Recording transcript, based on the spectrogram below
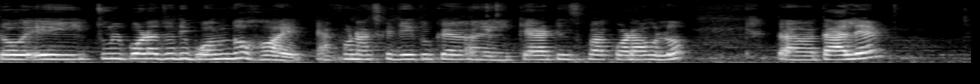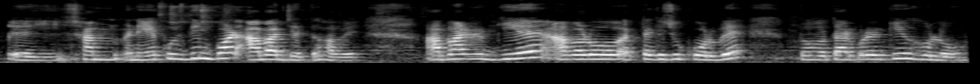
তো এই চুল পড়া যদি বন্ধ হয়, এখন আজকে যেহেতু ক্যারাটিন স্পা করা হলো তাহলে এই সাম- মানে একুশ দিন পর আবার যেতে হবে। আবার গিয়ে আবারও একটা কিছু করবে। তো তারপরে কি হলো?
